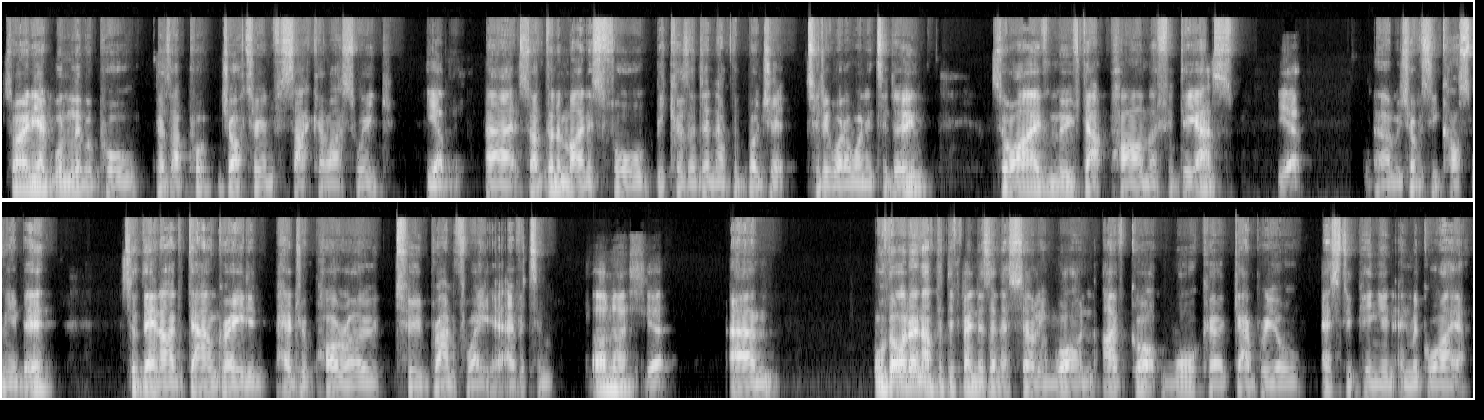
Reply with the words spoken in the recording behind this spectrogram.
So I only had one Liverpool because I put Jota in for Saka last week. Yep. Uh, so I've done a minus four because I didn't have the budget to do what I wanted to do. So I've moved out Palmer for Diaz, Yep. uh, which obviously cost me a bit. So then I've downgraded Pedro Porro to Branthwaite at Everton. Oh, nice. Yeah. Um, although I don't have the defenders I necessarily want, I've got Walker, Gabriel, Estupiñán, and Maguire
